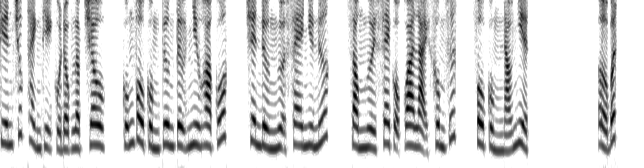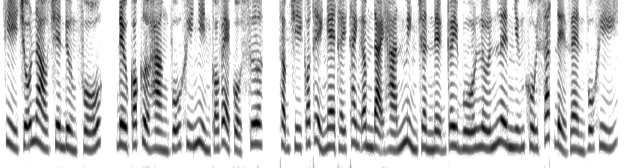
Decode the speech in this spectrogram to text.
Kiến trúc thành thị của Độc Lập Châu cũng vô cùng tương tự như Hoa Quốc, trên đường ngựa xe như nước, dòng người xe cộ qua lại không dứt, vô cùng náo nhiệt. Ở bất kỳ chỗ nào trên đường phố, đều có cửa hàng vũ khí nhìn có vẻ cổ xưa, thậm chí có thể nghe thấy thanh âm đại hán mình trần nện cây búa lớn lên những khối sắt để rèn vũ khí.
